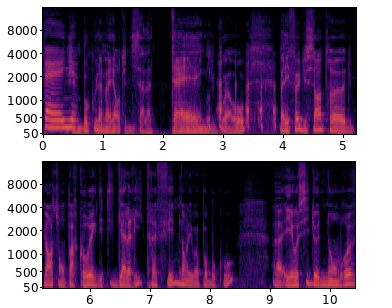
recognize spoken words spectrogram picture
teigne. J'aime beaucoup la manière dont tu dis ça, la teigne du poireau. Ben, les feuilles du centre euh, du plant sont parcourues avec des petites galeries très fines, là, on les voit pas beaucoup. Euh, et aussi de nombreux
